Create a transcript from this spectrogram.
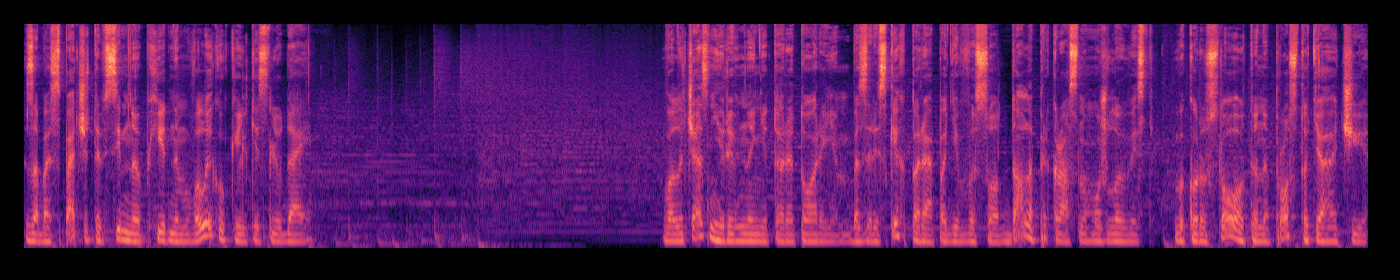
забезпечити всім необхідним велику кількість людей. Величезні рівнинні території без різких перепадів висот дали прекрасну можливість використовувати не просто тягачі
